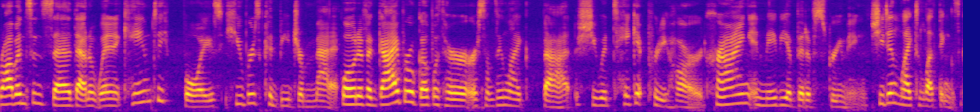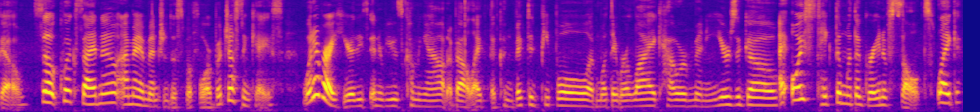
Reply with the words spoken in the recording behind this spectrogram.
Robinson said that when it came to boys, Hubers could be dramatic. Quote, if a guy broke up with her or something like that, she would take it pretty hard, crying and maybe a bit of screaming. She didn't like to let things go. So, quick side note, I may have mentioned this before, but just in case, whenever I hear these interviews coming out about like the convicted people and what they were like however many years ago, I always take them with a grain of salt. Like,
